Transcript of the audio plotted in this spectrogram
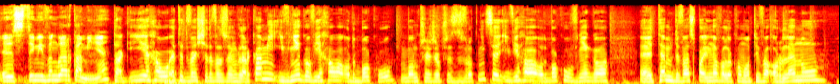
Y, Z tymi węglarkami, nie? tak, jechał ET-22 z węglarkami i w niego wjechała od boku, bo on przejeżdżał przez zwrotnicę i wjechała od boku w niego e, TEM-2 spalinowa lokomotywa Orlenu, e,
